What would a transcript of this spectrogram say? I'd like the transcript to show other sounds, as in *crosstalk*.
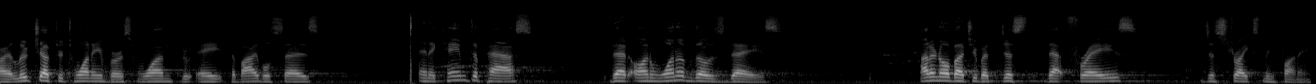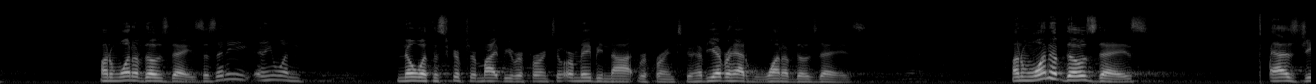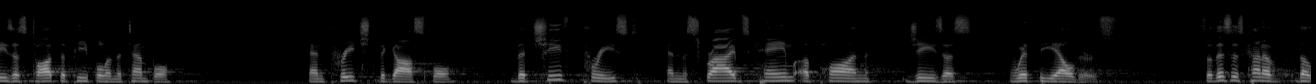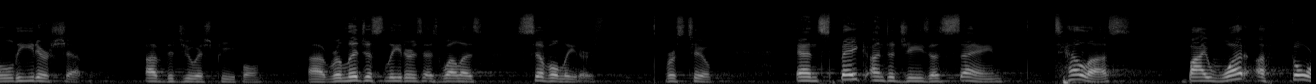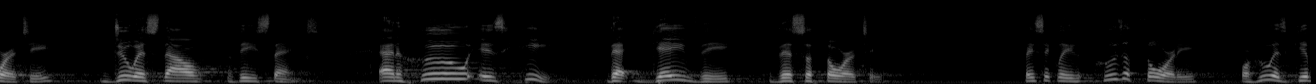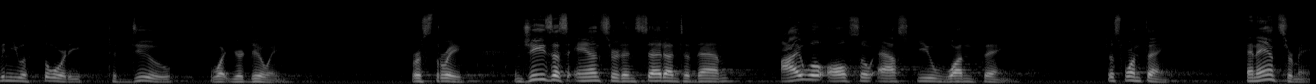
All right, Luke chapter 20, verse 1 through 8, the Bible says, And it came to pass that on one of those days, I don't know about you, but just that phrase just strikes me funny. On one of those days, does any, anyone know what the scripture might be referring to, or maybe not referring to? Have you ever had one of those days? On one of those days, as Jesus taught the people in the temple, and preached the gospel, the chief priest and the scribes came upon Jesus with the elders. So, this is kind of the leadership of the Jewish people, uh, religious leaders as well as civil leaders. Verse 2 And spake unto Jesus, saying, Tell us, by what authority doest thou these things? And who is he that gave thee this authority? Basically, whose authority or who has given you authority to do what you're doing? Verse 3 And Jesus answered and said unto them, I will also ask you one thing, just one thing, and answer me.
